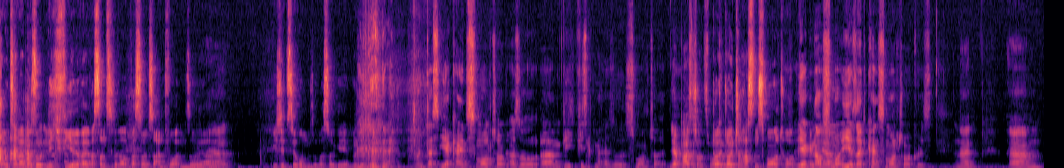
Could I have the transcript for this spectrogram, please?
bei uns aber immer so, nicht viel, weil was sonst was sollst du antworten, so, ja. Ja. Ich sitze hier rum, so, was soll gehen. Und dass ihr kein Smalltalk, also, ähm, wie, wie sagt man, also Smalltalk? Ja, passt schon. Deu Smalltalk. Deutsche hassen Smalltalk. Ja, genau, Ja. Small, ihr seid kein Smalltalkers. Nein. Ähm,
